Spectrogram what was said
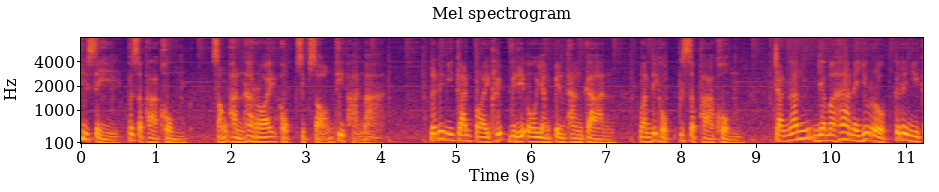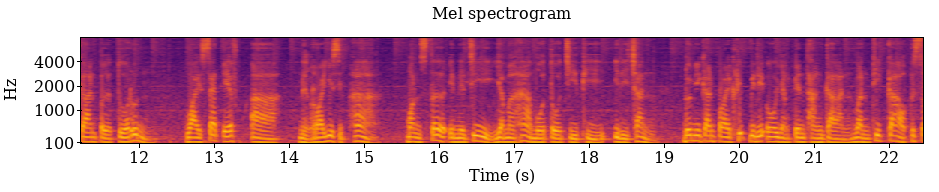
ที่ 4 พฤษภาคม 2562 ที่ผ่านมา และได้มีการปล่อยคลิปวิดีโออย่างเป็นทางการ วันที่ 6 พฤษภาคม จากนั้น Yamaha ในยุโรปก็ได้มีการเปิดตัวรุ่น YZF R 125 Monster Energy Yamaha Moto GP Edition โดยมีการปล่อยคลิปวิดีโออย่างเป็นทางการวันที่ 9 พฤษ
